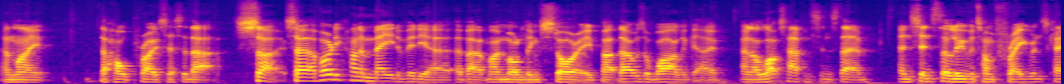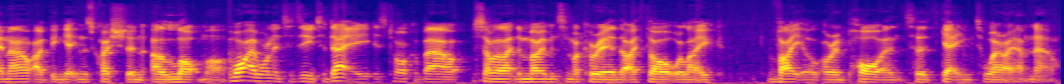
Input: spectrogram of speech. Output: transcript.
and like the whole process of that. So, so I've already kind of made a video about my modeling story, but that was a while ago and a lot's happened since then. And since the Louis Vuitton fragrance came out, I've been getting this question a lot more. What I wanted to do today is talk about some of like the moments in my career that I thought were like vital or important to getting to where I am now.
